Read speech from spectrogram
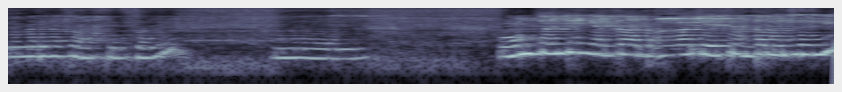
నెమ్మదిగా శ్వాస తీసుకోండి. ఓం కంటే ఎంత అర్థంగా చేస్తే అంత మంచిదండి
